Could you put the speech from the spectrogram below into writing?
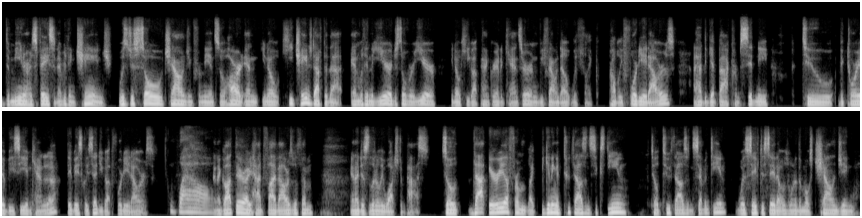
demeanor, his face, and everything change was just so challenging for me and so hard. And, you know, he changed after that. And within a year, just over a year, you know, he got pancreatic cancer. And we found out with like probably 48 hours. I had to get back from Sydney to Victoria, BC in Canada. They basically said, You got 48 hours. Wow. And I got there, I had five hours with him, and I just literally watched him pass. So that area from like beginning of 2016 till 2017 was safe to say that was one of the most challenging,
